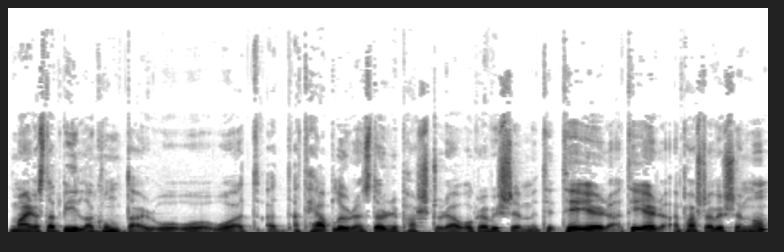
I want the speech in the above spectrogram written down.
mer stabila kontar och och och att att att här blir en större pastor av och gravishem till er till är en pastor av vishem någon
